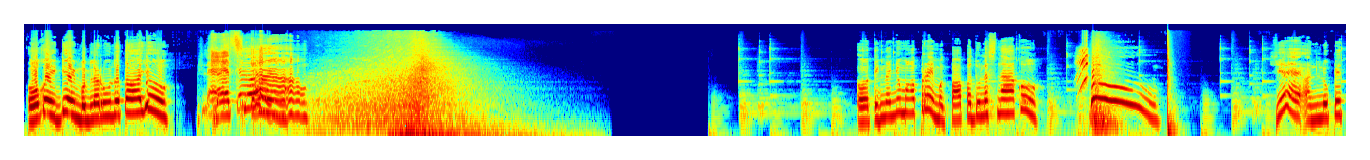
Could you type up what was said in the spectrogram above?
Okay, game. Maglaro na tayo. Let's go! O, tingnan nyo mga pre, magpapadulas na ako. Woo! Yeah, ang lupit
